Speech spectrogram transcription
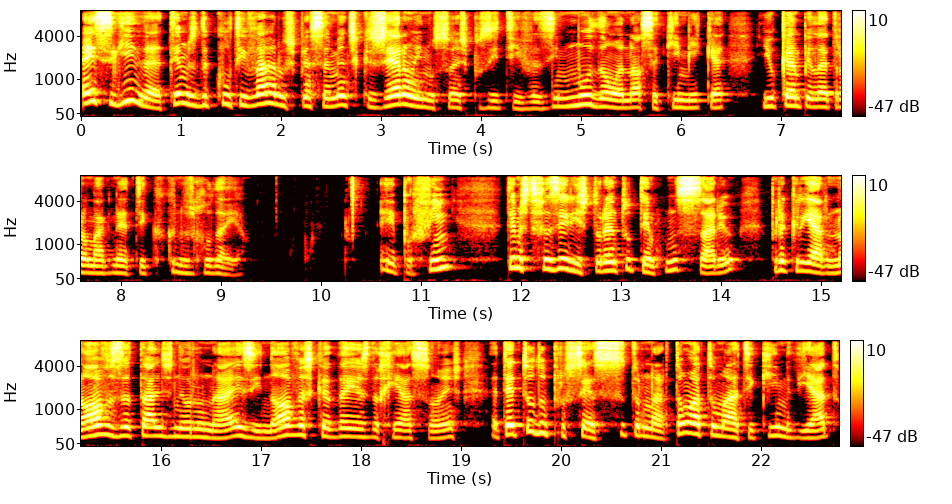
Em seguida, temos de cultivar os pensamentos que geram emoções positivas e mudam a nossa química e o campo eletromagnético que nos rodeia. E, por fim, temos de fazer isto durante o tempo necessário para criar novos atalhos neuronais e novas cadeias de reações, até todo o processo se tornar tão automático e imediato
